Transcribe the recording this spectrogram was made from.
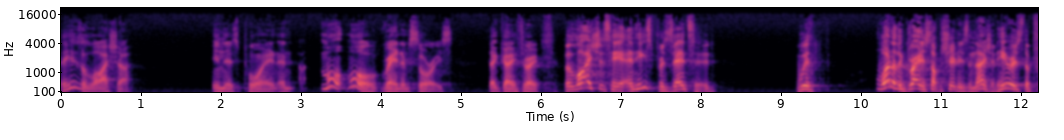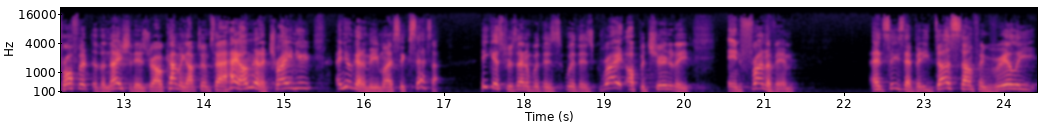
So here's Elisha in this point, and more, more random stories that go through. But Elisha's here, and he's presented with one of the greatest opportunities in the nation. Here is the prophet of the nation, Israel, coming up to him saying, Hey, I'm going to train you and you're going to be my successor. He gets presented with this, with this great opportunity in front of him and sees that. But he does something really,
